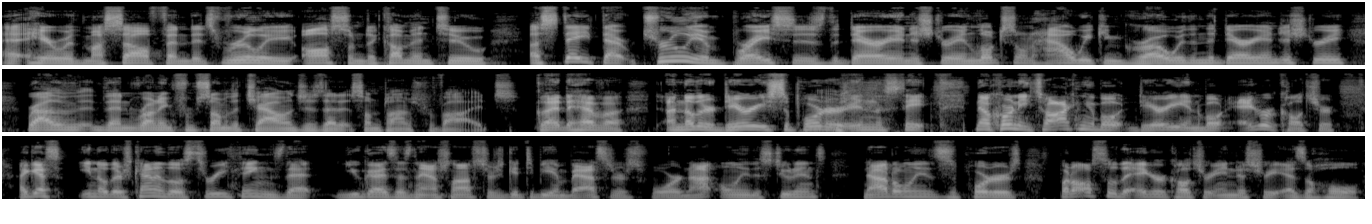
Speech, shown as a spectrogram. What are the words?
uh, here with myself, and it's really awesome to come into a state that truly embraces the dairy industry and looks on how we can grow within the dairy industry rather than running from some of the challenges that it sometimes provides. Glad to have a another dairy supporter in the state. Now, Courtney, talking about dairy and about agriculture, I guess you know there's kind of those three things that you guys as national officers get to be ambassadors for. Not only the students, not only the supporters, but also the agriculture industry as a whole.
